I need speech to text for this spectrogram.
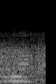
Yeah.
